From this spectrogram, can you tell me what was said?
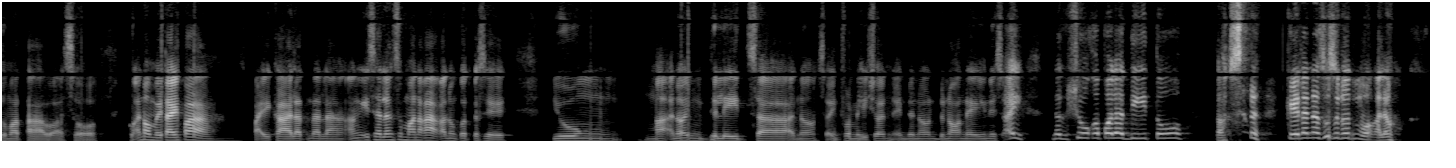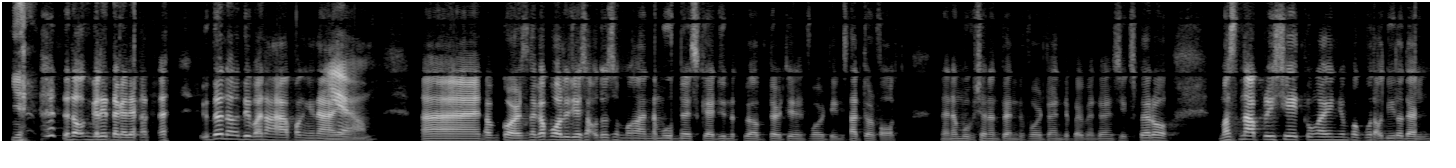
tumatawa. So, kung ano, may time pa, paikalat na lang. Ang isa lang sa mga nakakalungkot kasi yung ma, ano yung delayed sa ano sa information and doon doon ako naiinis. Ay, nag-show ka pala dito. Tapos kailan na susunod mo? Alam mo? Yeah. Doon ako galit na galit. doon, no, di ba, nakakapanghinayang. Yeah. And of course, nag-apologize ako doon sa mga na-move na schedule na 12, 13, and 14. It's not your fault na na-move siya ng 24, 25, and 26. Pero mas na-appreciate ko ngayon yung pagpunta ko dito dahil,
